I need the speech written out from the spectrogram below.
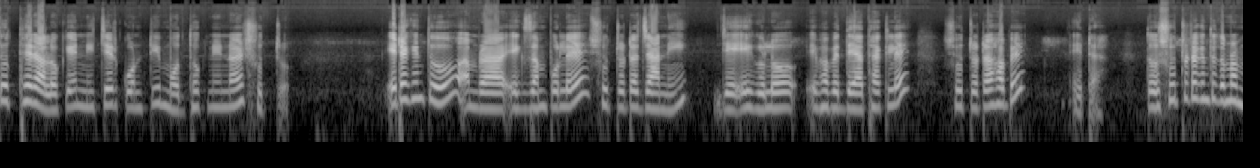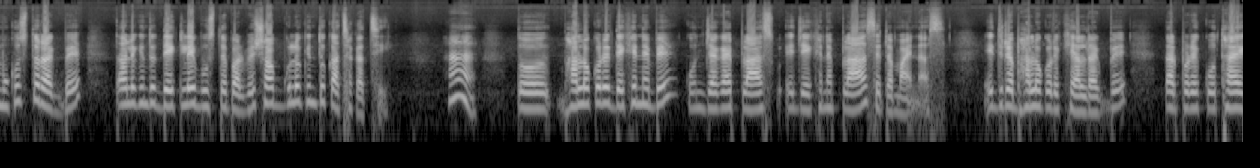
তথ্যের আলোকে নিচের কোনটি মধ্যক নির্ণয়ের সূত্র? এটা কিন্তু আমরা এক্সাম্পলে সূত্রটা জানি যে এগুলো এভাবে দেয়া থাকলে সূত্রটা হবে এটা। তো সূত্রটা কিন্তু তোমরা মুখস্থ রাখবে তাহলে কিন্তু দেখলেই বুঝতে পারবে। সবগুলো কিন্তু কাছাকাছি। হ্যাঁ? তো ভালো করে দেখে নেবে কোন জায়গায় প্লাস, এই যে এখানে প্লাস, এটা মাইনাস। এই দুটো ভালো করে খেয়াল রাখবে। তারপরে কোথায়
